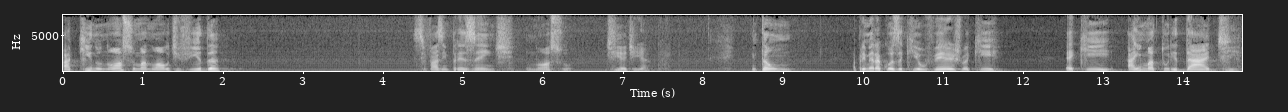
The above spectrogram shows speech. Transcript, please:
aqui no nosso manual de vida se fazem presente no nosso dia a dia. Então, a primeira coisa que eu vejo aqui é que a imaturidade,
